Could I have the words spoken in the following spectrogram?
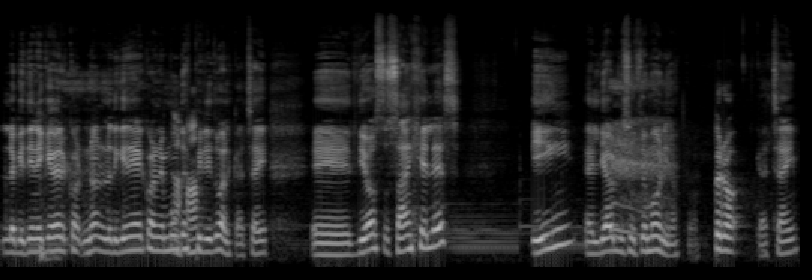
lo que tiene que ver con, no, lo que tiene que ver con el mundo Ajá. espiritual, ¿cachai? Eh, Dios, sus ángeles y el diablo y sus demonios, po, Pero, ¿cachai?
